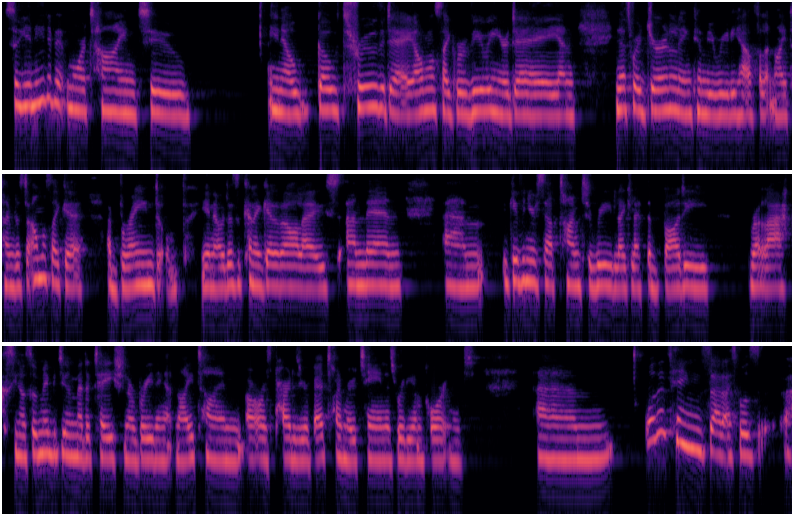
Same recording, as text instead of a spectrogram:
So you need a bit more time to, you know, go through the day, almost like reviewing your day, and that's where journaling can be really helpful at nighttime, just almost like a, a brain dump. You know, just kind of get it all out, and then um, giving yourself time to really like let the body relax you know so maybe doing meditation or breathing at nighttime or as part of your bedtime routine is really important um, one of the things that I suppose uh,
